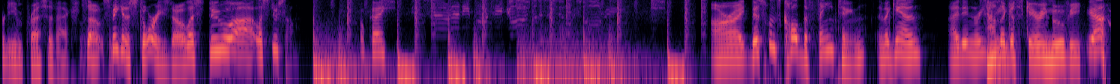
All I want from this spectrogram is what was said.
Pretty impressive, actually. So speaking of stories though, let's do uh let's do some. okay. All right. This one's called The Fainting. And again, I didn't read it. Sounds like a scary movie. Yeah.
